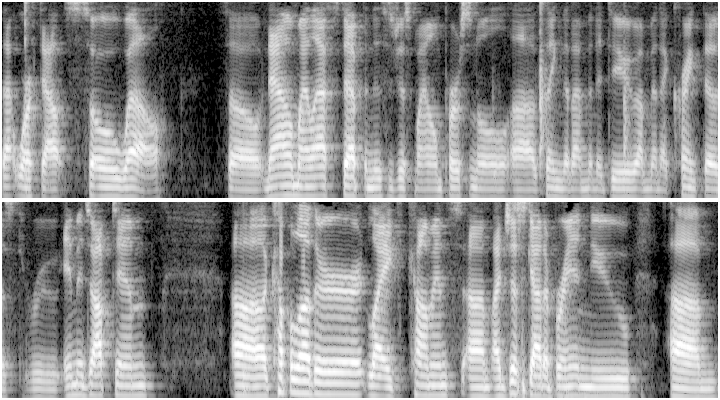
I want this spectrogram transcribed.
That worked out so well. So now my last step, and this is just my own personal uh, thing that I'm going to do. I'm going to crank those through Image Optim. Uh, a couple other like comments. Um, I just got a brand new um,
